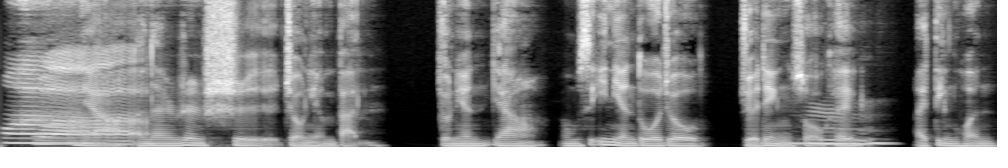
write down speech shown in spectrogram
哇呀，可能认识九年半，九年呀，我们是一年多就决定说 OK 嗯来订婚，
